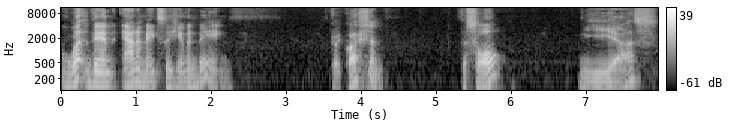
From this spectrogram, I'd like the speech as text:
what then animates the human being? Good question. The soul? Yes.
